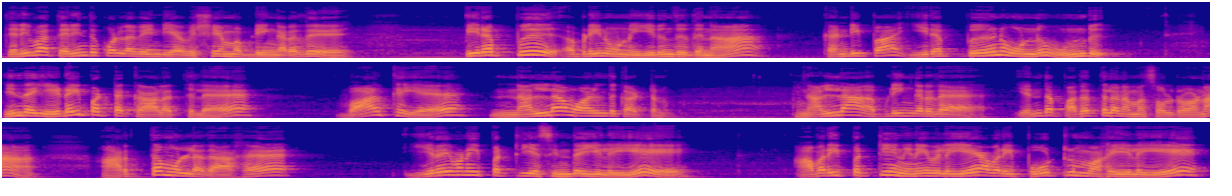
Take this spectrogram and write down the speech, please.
தெளிவாக தெரிந்து கொள்ள வேண்டிய விஷயம் அப்படிங்கிறது பிறப்பு அப்படின்னு ஒன்று இருந்ததுன்னா கண்டிப்பாக இறப்புன்னு ஒன்று உண்டு. இந்த இடைப்பட்ட காலத்தில் வாழ்க்கையை நல்லா வாழ்ந்து காட்டணும். நல்லா அப்படிங்கிறத எந்த பதத்தில் நம்ம சொல்கிறோன்னா அர்த்தமுள்ளதாக இறைவனை பற்றிய சிந்தையிலேயே அவரை பற்றிய நினைவிலேயே அவரை போற்றும் வகையிலேயே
